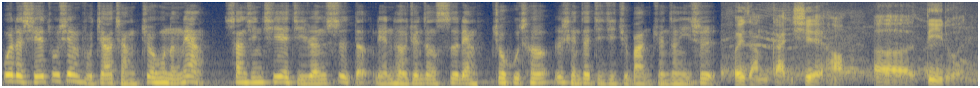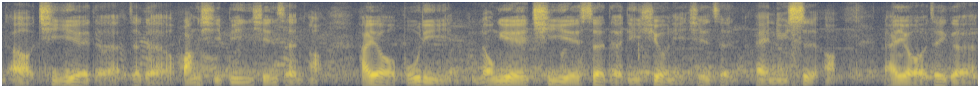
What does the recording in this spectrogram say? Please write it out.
为了协助县府加强救护能量，善心企业及人士等联合捐赠四辆救护车，日前在积极举办捐赠仪式。非常感谢哈，呃，地轮哦企业的这个黄喜斌先生哈，还有埔里农业企业社的李秀年先生哎女士哈，还有这个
